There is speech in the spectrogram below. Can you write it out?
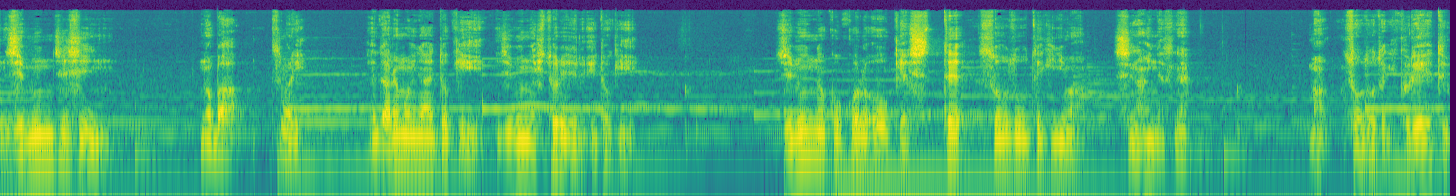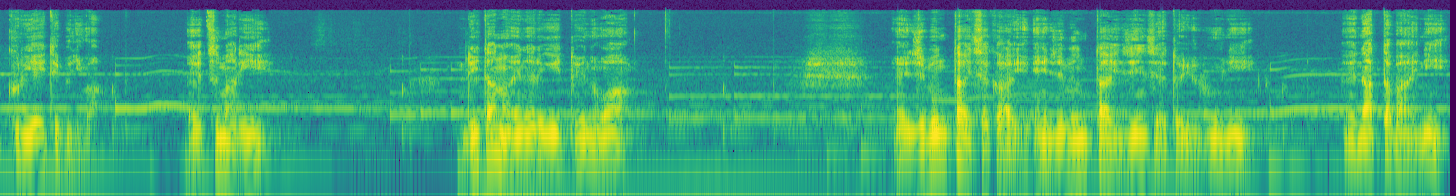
自分自身の場つまり誰もいない時自分が一人でいる時自分の心を決して創造的にはしないんですね。まあ、創造的クリエイティブクリエイティブには。えつまり利他のエネルギーというのは、え自分対世界、え自分対人生というふうに、えなった場合に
